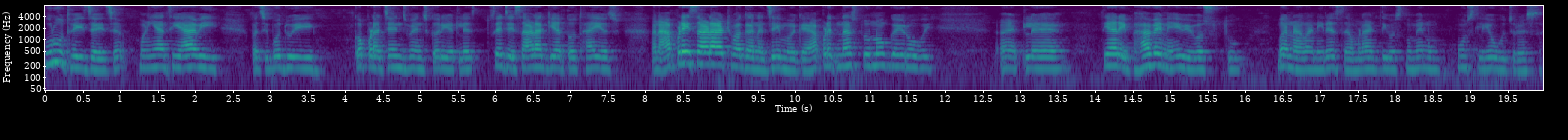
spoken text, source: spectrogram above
પૂરું થઈ જાય છે, પણ ત્યાંથી આવી, પછી બધું કપડાં ચેન્જ વેન્જ કરી, એટલે સેજે સાડા અગિયાર તો થાય જ. અને આપણે સાડા આઠ વાગ્યાના જેમ હોય કે આપણે જ નાસ્તો ન કર્યો હોય. એટલે ત્યારે ભાવે ને એવી વસ્તુ બનાવવાની રહેશે. હમણાં આઠ દિવસનું મેનુ મોસ્ટલી એવું જ રહેશે.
